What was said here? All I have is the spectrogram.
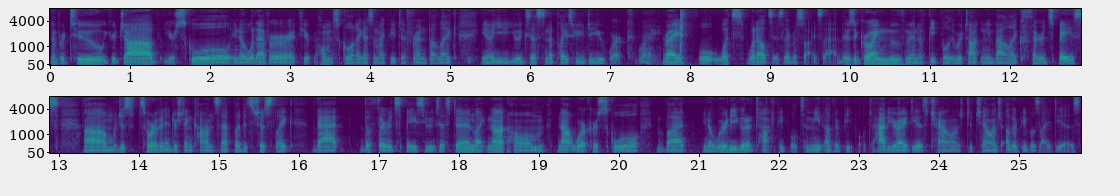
Number two, your job, your school, you know, whatever. If you're homeschooled, I guess it might be different, but like you know, you you exist in a place where you do your work. Right. Right. Well, what's what else is there besides that? There's a growing movement of people who are talking about like third space, um, which is sort of an interesting concept, but it's just like that the third space you exist in, like not home, not work or school, but you know where do you go to talk to people, to meet other people, to have your ideas challenged, to challenge other people's ideas,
